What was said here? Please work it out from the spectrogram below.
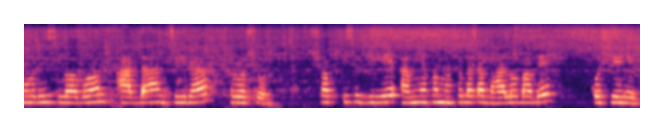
মরিচ, লবণ, আদা, জিরা, রসুন সব কিছু দিয়ে আমি এখন মশলাটা ভালোভাবে কষিয়ে নেব।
